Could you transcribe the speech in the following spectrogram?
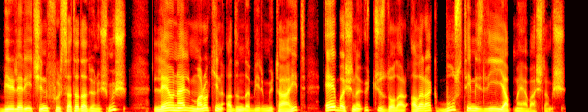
birileri için fırsata da dönüşmüş. Leonel Marokin adında bir müteahhit ev başına 300 dolar alarak buz temizliği yapmaya başlamış.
